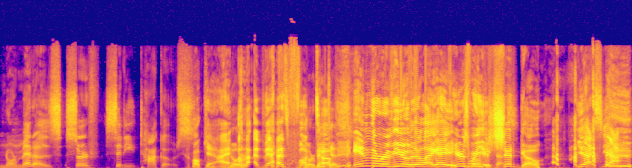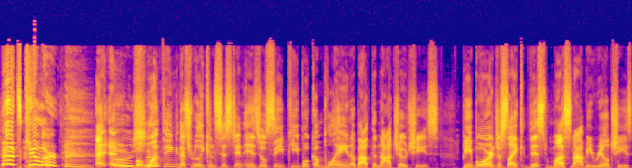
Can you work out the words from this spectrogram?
Normita's Surf City Tacos. okay, I, Nor- that's fucked up. In the review, they're like, "Hey, here's where you Normitas. should go." yes, yeah. that's killer. And, and, Oh, but shit. one thing that's really consistent is you'll see people complain about the nacho cheese. People are just like, this must not be real cheese.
